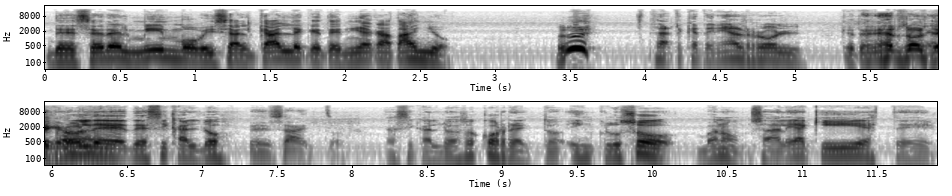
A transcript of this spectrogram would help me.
de ser el mismo vicealcalde que tenía Cataño. O sea, que tenía el rol. Que tenía el rol, el de, rol de, de Cicaldó. Exacto. De Cicaldó, eso es correcto. Incluso, bueno, sale aquí este.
